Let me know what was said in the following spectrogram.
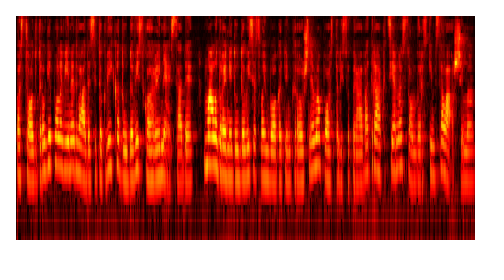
pa se od druge polovine 20. vika dudovi skoro i ne sade. Malobrojni dudovi sa svojim bogatim krošnjama postali su prava atrakcija na somborskim salašima.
